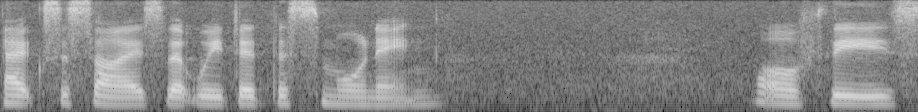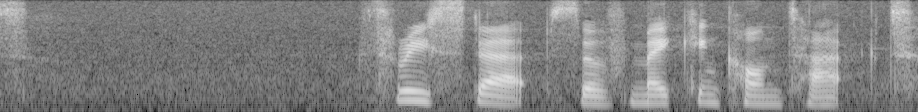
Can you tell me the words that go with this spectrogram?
exercise that we did this morning of these three steps of making contact.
